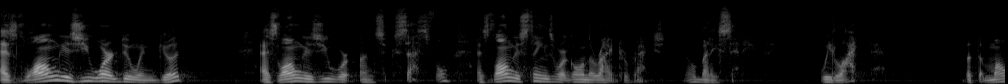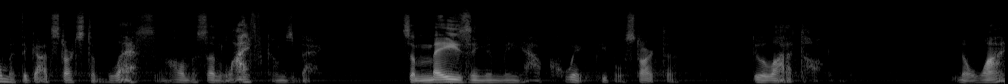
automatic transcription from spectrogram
As long as you weren't doing good, as long as you were unsuccessful, as long as things weren't going the right direction, nobody said anything. We like that. But the moment that God starts to bless and all of a sudden life comes back, it's amazing to me how quick people start to do a lot of talking. You know why?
